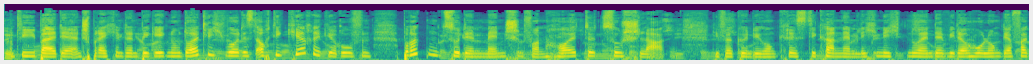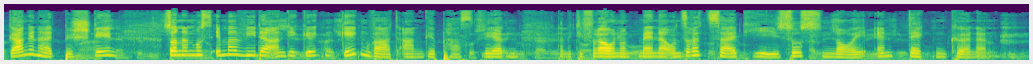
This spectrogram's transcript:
Und wie bei der entsprechenden Begegnung deutlich wurde, ist auch die Kirche gerufen, Brücken zu den Menschen von heute zu schlagen. Die Verkündigung Christi kann nämlich nicht nur in der Wiederholung der Vergangenheit bestehen, sondern muss immer wieder an die Gegenwart angepasst werden, damit die Frauen und Männer unserer Zeit Jesus neu entdecken können.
